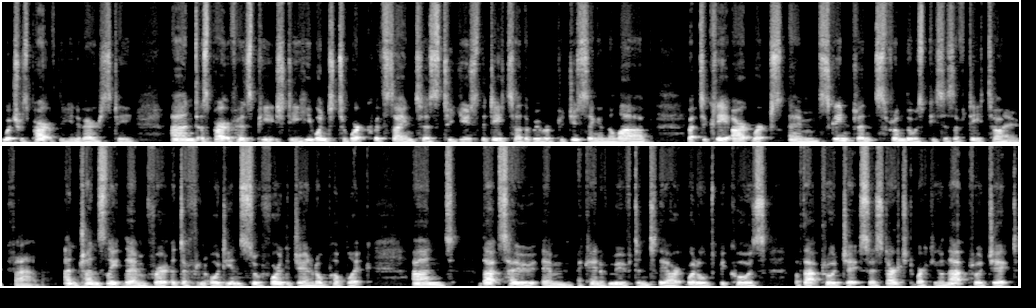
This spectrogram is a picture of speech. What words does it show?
which was part of the university. And as part of his PhD, he wanted to work with scientists to use the data that we were producing in the lab, but to create artworks, um, screen prints from those pieces of data Oh, fab. and translate them for a different audience, so for the general public. And that's how um, I kind of moved into the art world because of that project. So I started working on that project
